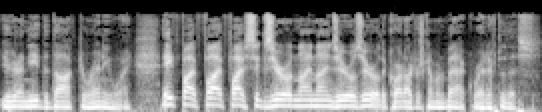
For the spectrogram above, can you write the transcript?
you're going to need the doctor anyway. 855 560 9900. The car doctor's coming back right after this.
